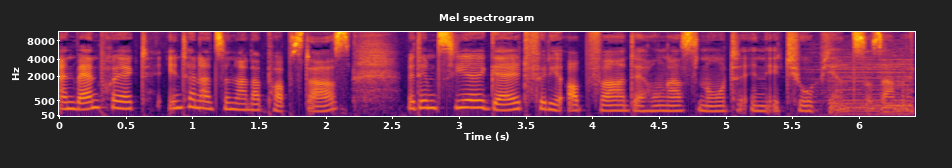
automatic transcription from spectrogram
Ein Bandprojekt internationaler Popstars mit dem Ziel, Geld für die Opfer der Hungersnot in Äthiopien zu sammeln.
